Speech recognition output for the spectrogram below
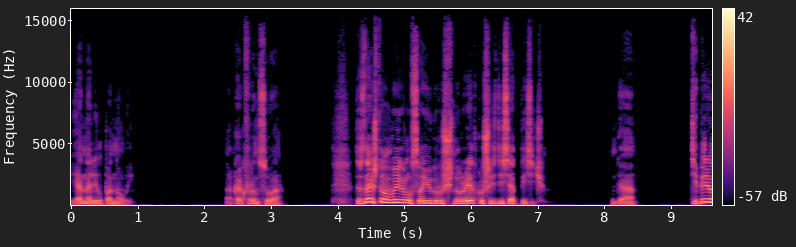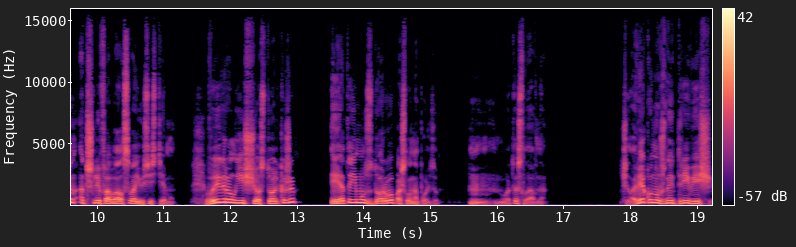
Я налил по новой. А как Франсуа? Ты знаешь, что он выиграл в свою игрушечную рулетку 60 тысяч? Да. Теперь он отшлифовал свою систему. Выиграл еще столько же, и это ему здорово пошло на пользу. Хм, вот и славно. Человеку нужны три вещи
